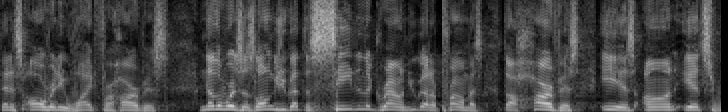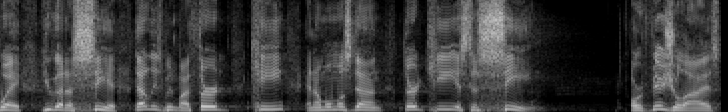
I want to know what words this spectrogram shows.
that it's already white for harvest. In other words, as long as you got the seed in the ground, you got a promise. The harvest is on its way. You got to see it. That leads me to my third key, and I'm almost done. Third key is to see or visualize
